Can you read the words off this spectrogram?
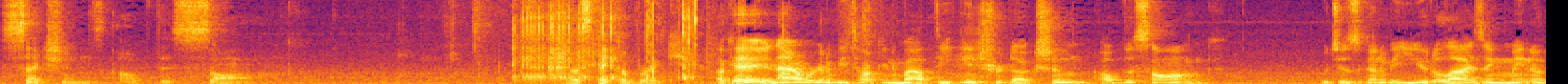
sections of this song. Let's take a break. Okay, now we're going to be talking about the introduction of the song which is going to be utilizing main, uh,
